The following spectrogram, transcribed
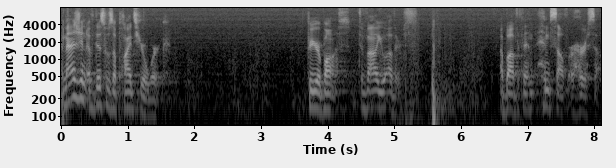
Imagine if this was applied to your work, for your boss to value others above them, himself or herself,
